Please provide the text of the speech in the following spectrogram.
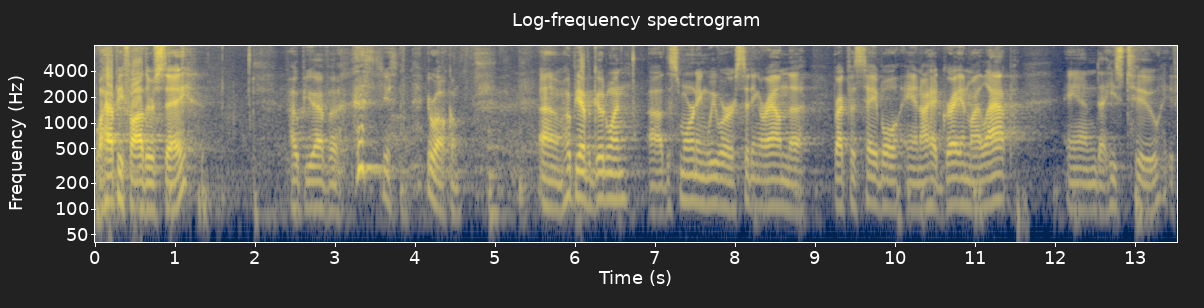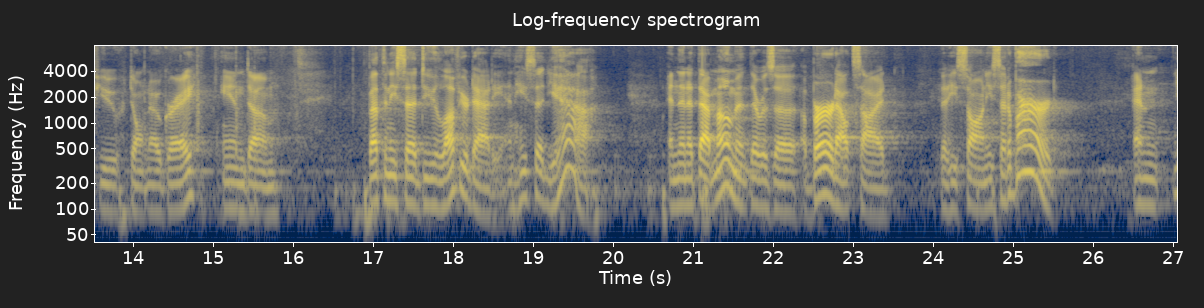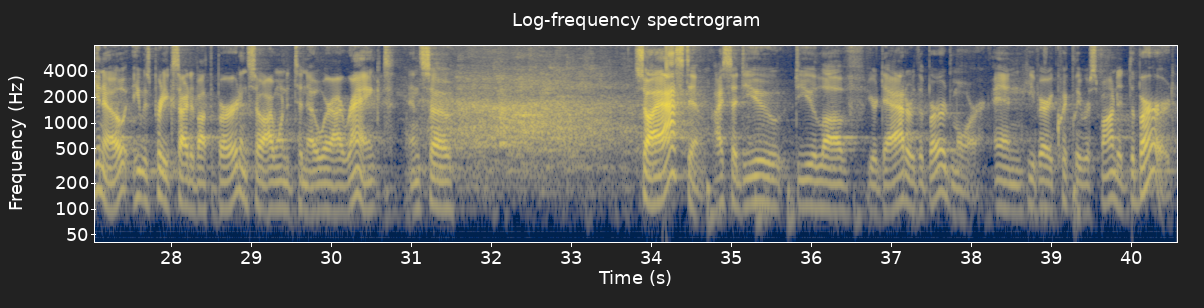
Well, happy Father's Day. Hope you have a, you're welcome. Um, hope you have a good one. Uh, this morning we were sitting around the breakfast table and I had Gray in my lap, and uh, he's two, if you don't know Gray. And um, Bethany said, Do you love your daddy? And he said, Yeah. And then at that moment, there was a, a bird outside that he saw, and he said, A bird. And, you know, he was pretty excited about the bird, and so I wanted to know where I ranked. And so, so I asked him, I said, do you, do you love your dad or the bird more? And he very quickly responded, The bird.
